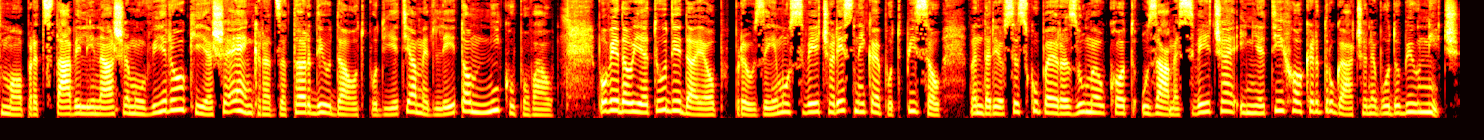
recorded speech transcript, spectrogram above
smo predstavili našemu viru, ki je še enkrat zatrdil, da od podjetja med letom ni kupoval. Povedal je tudi, da je ob prevzemu sveč res nekaj podpisal, vendar je vse skupaj razumel kot vzame sveče in je tiho, ker drugače ne bo dobil nič.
